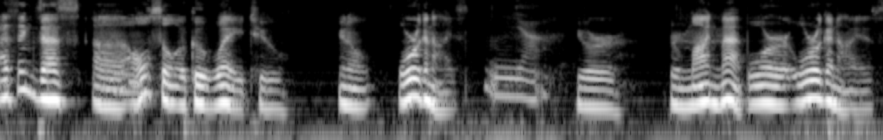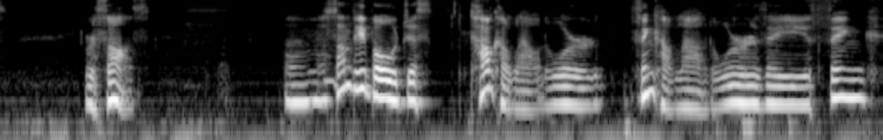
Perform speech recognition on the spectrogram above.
I think that's uh, also a good way to, you know, organize Yeah. your your mind map or organize your thoughts. Um, some people just talk out loud or think out loud or they think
